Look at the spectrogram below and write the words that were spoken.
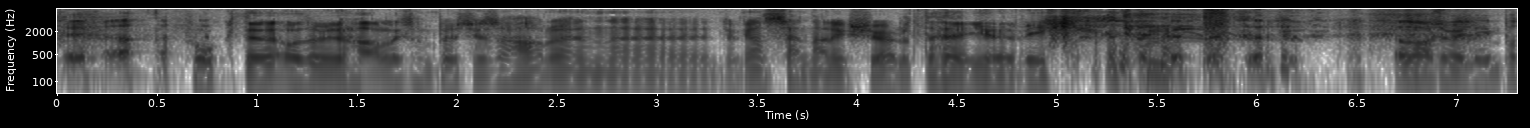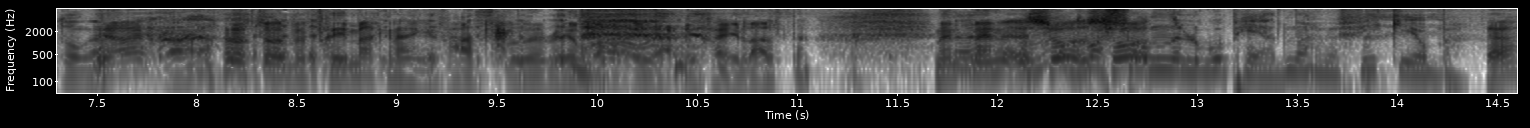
fukte, og du har liksom plutselig så har du en eh, Du kan sende deg sjøl til Gjøvik. Og du har så mye lim på tunga? Ja, så frimerkene henger fast, og det blir bare jævlig feil alt. Men, men så, og det var sånn logopedene fikk jobb. ja.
